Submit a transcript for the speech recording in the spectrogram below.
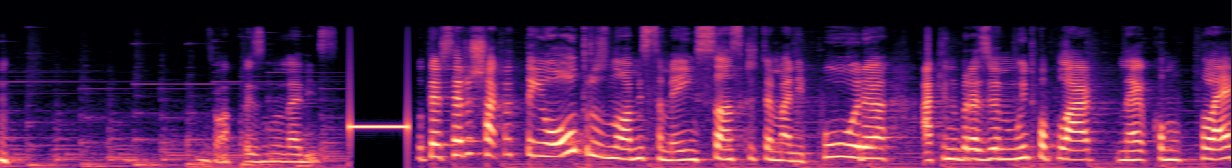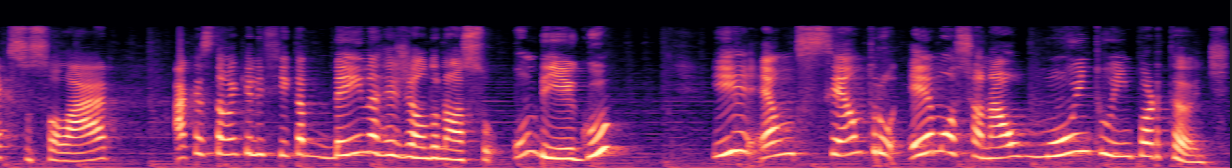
uma coisa no nariz. O terceiro chakra tem outros nomes também, em sânscrito é Manipura, aqui no Brasil é muito popular né, como plexo solar. A questão é que ele fica bem na região do nosso umbigo e é um centro emocional muito importante.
